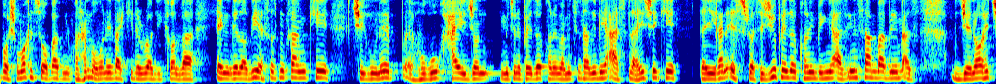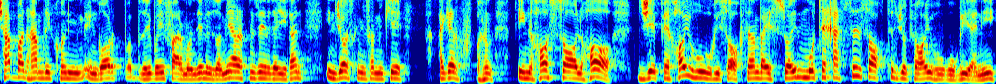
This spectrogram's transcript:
با شما که صحبت می‌کنم به عنوان وکیل رادیکال و انقلابی احساس می‌کنم که چگونه حقوق هیجان می‌تونه پیدا کنه و می‌تونه تبدیل به اسلحه شه که دقیقا استراتژی رو پیدا کنیم بگیم از این سمت بریم از جناح چپ باید حمله کنیم. انگار داری با یه فرمانده نظامی حرف می‌زنیم دقیقا اینجاست که می‌فهمیم که اگر اینها سالها جپه های حقوقی ساختن و اسرائیل متخصص ساخته جپه های حقوقی یعنی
